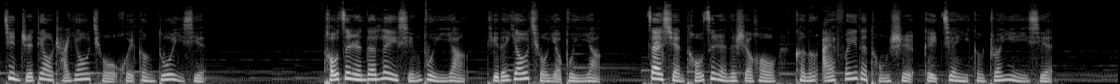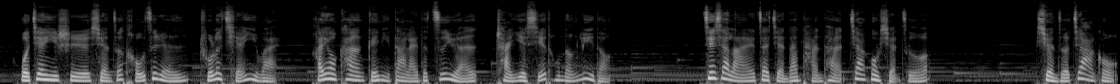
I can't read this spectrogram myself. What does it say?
尽职调查要求会更多一些。投资人的类型不一样，提的要求也不一样。在选投资人的时候，可能 FA 的同事给建议更专业一些。我建议是选择投资人，除了钱以外，还要看给你带来的资源、产业协同能力等。接下来再简单谈谈架构选择。选择架构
